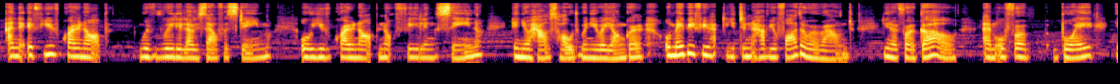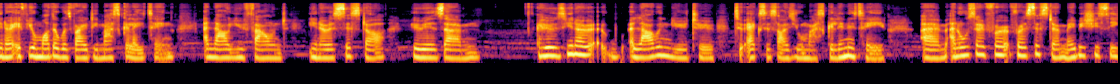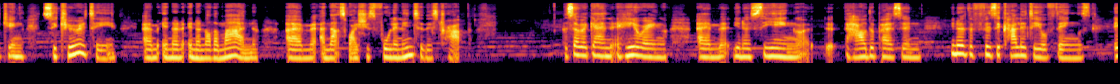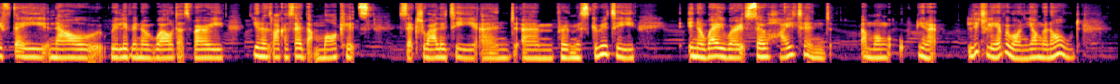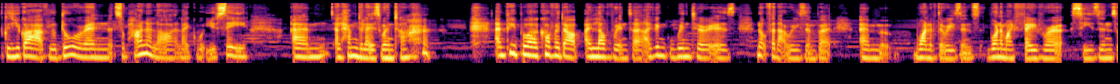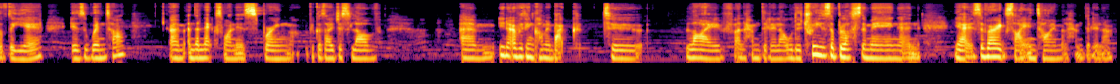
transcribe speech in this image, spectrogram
And if you've grown up with really low self esteem, or you've grown up not feeling seen in your household when you were younger, or maybe if you you didn't have your father around, you know, for a girl, um, or for a boy, you know, if your mother was very demasculating, and now you found, you know, a sister who is um, who's you know allowing you to to exercise your masculinity um, and also for for a sister maybe she's seeking security um, in an, in another man um, and that's why she's fallen into this trap. So again hearing um you know seeing how the person you know the physicality of things if they now we live in a world that's very you know like i said that markets sexuality and um, promiscuity in a way where it's so heightened among you know literally everyone young and old. Because you go out of your door and subhanallah like what you see um alhamdulillah is winter and people are covered up. I love winter. I think winter is not for that reason, but um, one of the reasons. One of my favorite seasons of the year is winter, um, and the next one is spring because I just love, um, you know, everything coming back to life. Alhamdulillah, all the trees are blossoming, and yeah, it's a very exciting time. Alhamdulillah.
